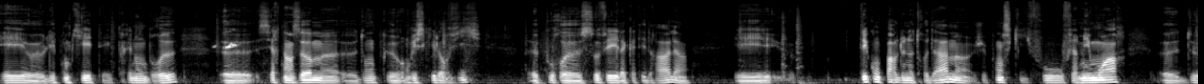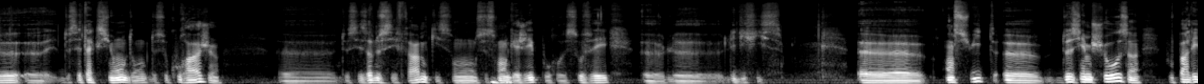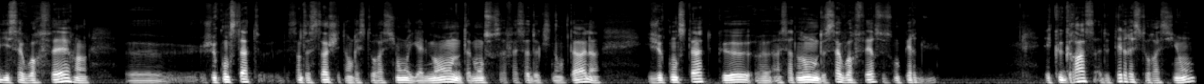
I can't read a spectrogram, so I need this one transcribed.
et les pompiers étaient très nombreux. certains hommes donc ont risqué leur vie pour sauver la cathédrale. Et dès qu'on parle de Notre-Dame, je pense qu'il faut faire mémoire de, cette action, donc de ce courage de ces hommes, de ces femmes qui sont, se sont engagés pour euh, sauver euh, l'édifice. ensuite, deuxième chose, vous parlez des savoir-faire. je constate, Saint-Eustache est en restauration également, notamment sur sa façade occidentale, et je constate que un certain nombre de savoir-faire se sont perdus et que grâce à de telles restaurations,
